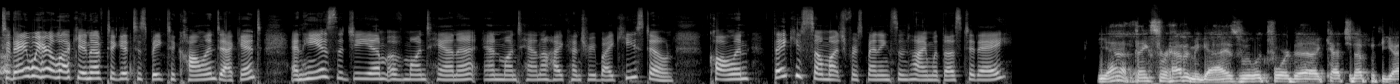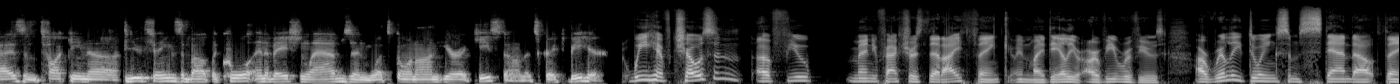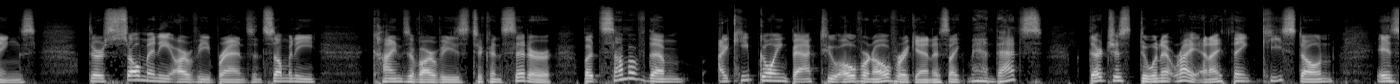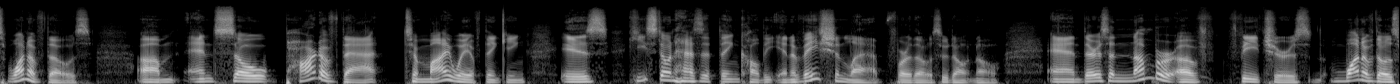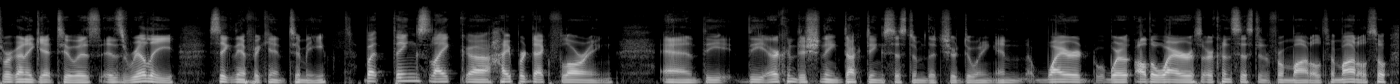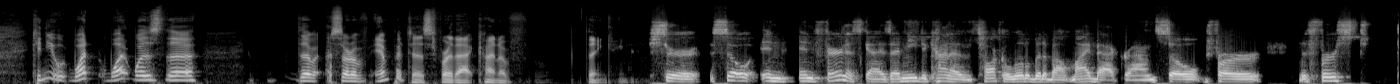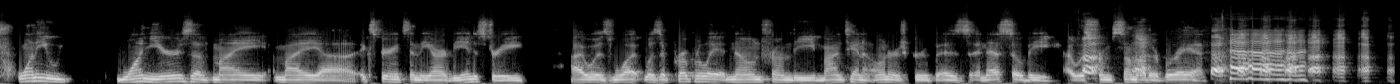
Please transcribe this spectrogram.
Today, we are lucky enough to get to speak to Colin Decant, and he is the GM of Montana and Montana High Country by Keystone. Colin, thank you so much for spending some time with us today. Yeah, thanks for having me, guys. We look forward to catching up with you guys and talking a few things about the cool innovation labs and what's going on here at Keystone. It's great to be here. We have chosen a few manufacturers that I think in my daily RV reviews are really doing some standout things there's so many RV brands and so many kinds of RVs to consider, but some of them I keep going back to over and over again. It's like, man, that's they're just doing it right, and I think Keystone is one of those. Um, and so part of that, to my way of thinking, is Keystone has a thing called the Innovation Lab. For those who don't know, and there's a number of features. One of those we're going to get to is is really significant to me. But things like uh, hyperdeck flooring and the the air conditioning ducting system that you're doing and wired where all the wires are consistent from model to model. So can you what what was the the sort of impetus for that kind of thinking? Sure. So in in fairness guys, I need to kind of talk a little bit about my background. So for the first 21 years of my my uh, experience in the RV industry, I was what was appropriately known from the Montana Owners Group as an SOB. I was from some other brand.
